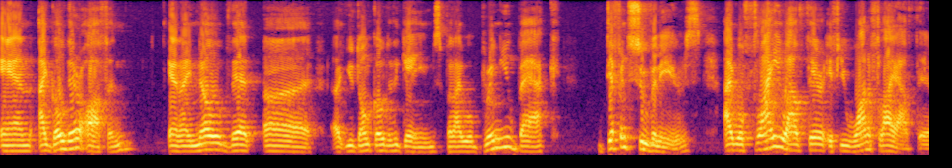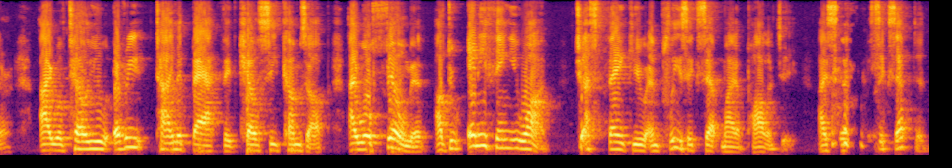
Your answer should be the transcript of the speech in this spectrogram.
And I go there often. And I know that uh, uh, you don't go to the games, but I will bring you back different souvenirs. I will fly you out there if you want to fly out there. I will tell you every time at bat that Kelsey comes up. I will film it. I'll do anything you want. Just thank you and please accept my apology. I said, it's accepted.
